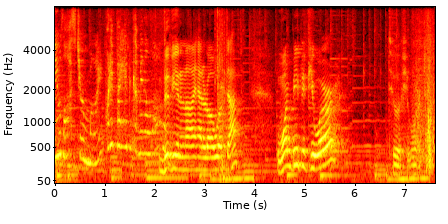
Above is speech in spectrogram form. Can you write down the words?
Have you lost your mind? What if I hadn't come in alone? Vivian and I had it all worked out. One beep if you were, two if you weren't.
